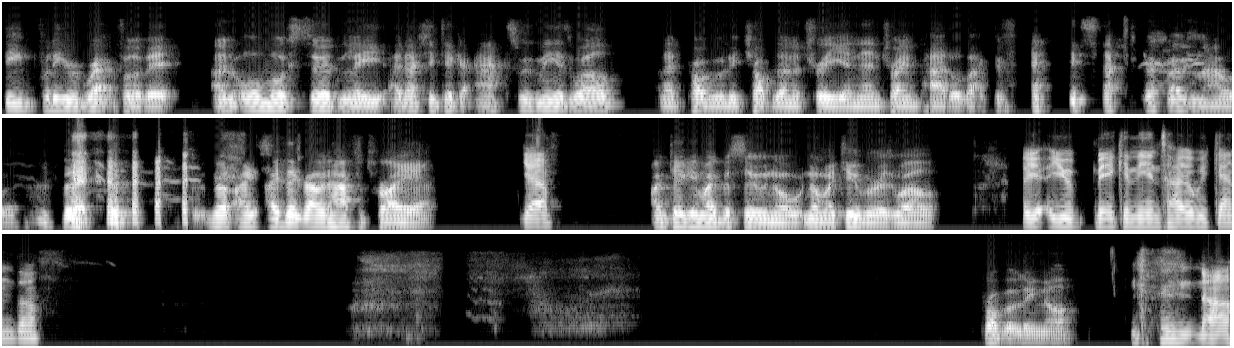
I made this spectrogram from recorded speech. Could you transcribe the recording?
deeply regretful of it, and almost certainly, I'd actually take an axe with me as well, and I'd probably chop down a tree and then try and paddle back to Venice after about an hour. But, but I, I think I would have to try it. Yeah, I'm taking my bassoon or no, my tuba as well. are you, are you making the entire weekend though? Probably not. no.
